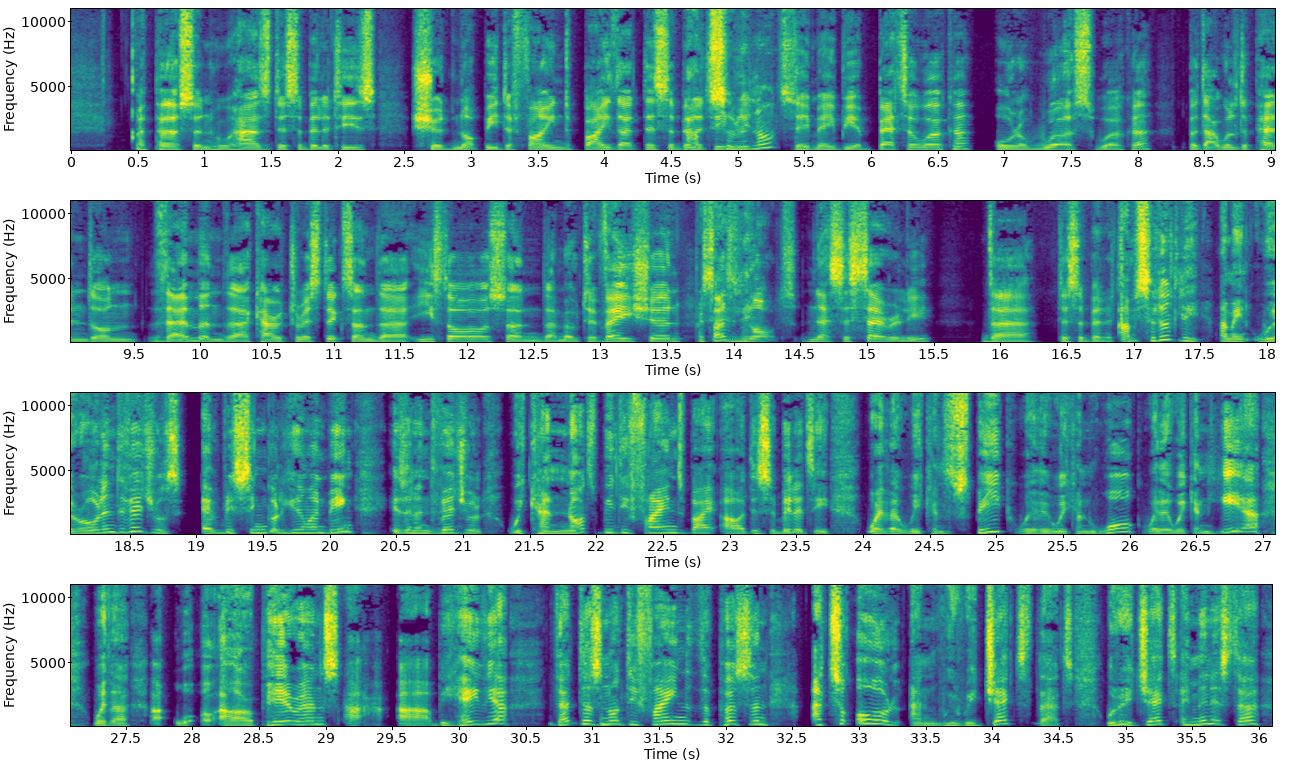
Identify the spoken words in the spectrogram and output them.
a person who has disabilities should not be defined by that disability. Absolutely not. They may be a better worker or a worse worker, but that will depend on them and their characteristics and their ethos and their motivation, Precisely. but not necessarily their disability. Absolutely. I mean, we're all individuals. Every single human being is an individual. We cannot be defined by our disability, whether we can speak, whether we can walk, whether we can hear, whether uh, our appearance, our, our behavior. That does not define the person at all. And we reject that. We reject a minister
